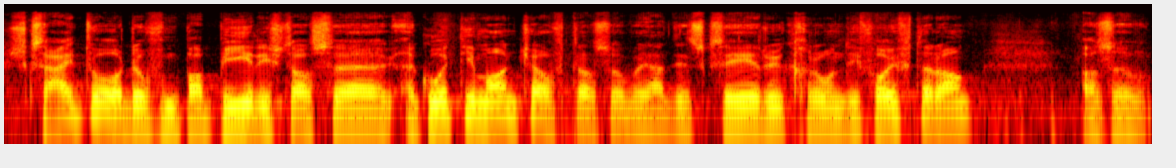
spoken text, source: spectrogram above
Es ist gesagt worden, auf dem Papier ist das äh, eine gute Mannschaft. Also, wir haben jetzt gesehen, Rückrunde 5. Rang. Also,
